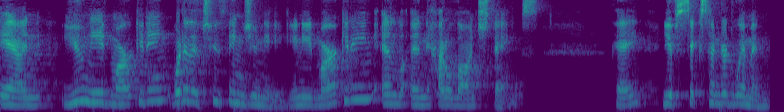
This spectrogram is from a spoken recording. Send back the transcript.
and you need marketing, what are the two things you need? You need marketing and, and how to launch things. Okay. You have 600 women.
